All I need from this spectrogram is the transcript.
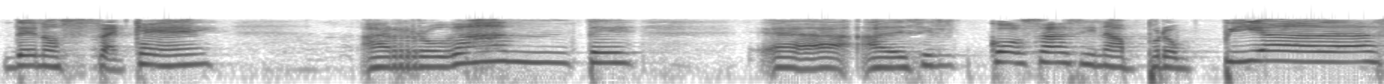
de no sé qué, arrogante, a, decir cosas inapropiadas,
